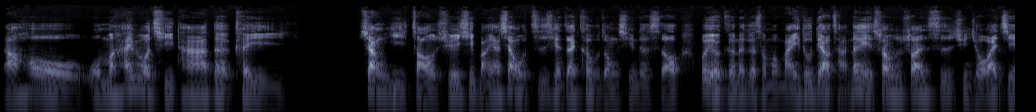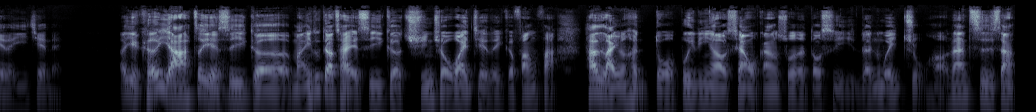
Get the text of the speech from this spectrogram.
然后我们还有没有其他的可以像以找学习榜样？像我之前在客服中心的时候，会有个那个什么满意度调查，那个也算不算是寻求外界的意见呢？也可以啊，这也是一个满意度调查，也是一个寻求外界的一个方法。它的来源很多，不一定要像我刚刚说的，都是以人为主哈。但事实上，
